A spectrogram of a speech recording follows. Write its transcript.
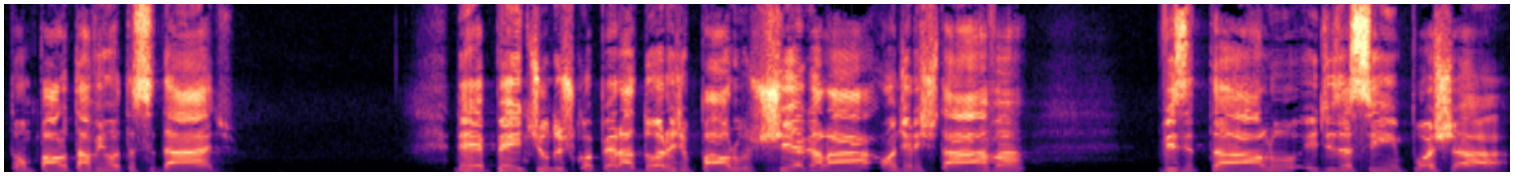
Então, Paulo estava em outra cidade. De repente, um dos cooperadores de Paulo chega lá onde ele estava, visitá-lo e diz assim: Poxa,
